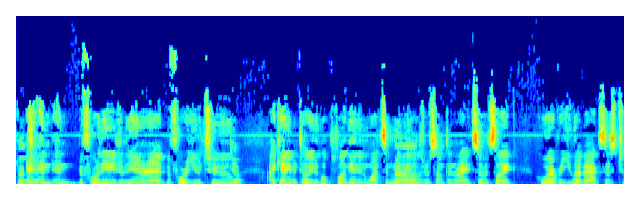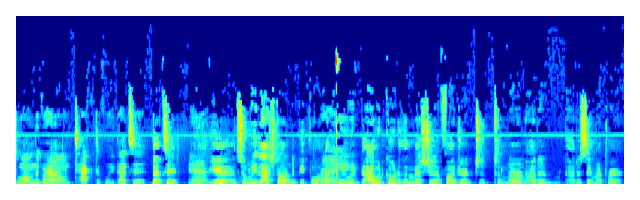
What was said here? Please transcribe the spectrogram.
That's and, it. and and before the age of the internet, before YouTube, Yep. I can't even tell you to go plug in and watch some No. videos or something, right? So it's like whoever you have access to on the ground, tactically, that's it. That's it. Yeah. yeah. And so we latched on to people. Like we would, I would go to the masjid at Fajr to, to learn how to how to say my prayer.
